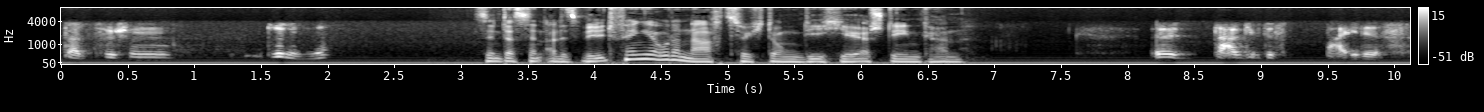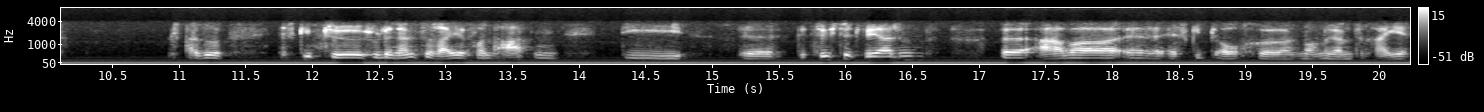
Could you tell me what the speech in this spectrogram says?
dazwischen drin. Ne? Sind das denn alles Wildfänge oder Nachzüchtungen, die ich hier erstehen kann? Äh, da gibt es beides. Also es gibt äh, schon eine ganze Reihe von Arten, die äh, gezüchtet werden äh, aber äh, es gibt auch äh, noch eine ganze Reihe,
